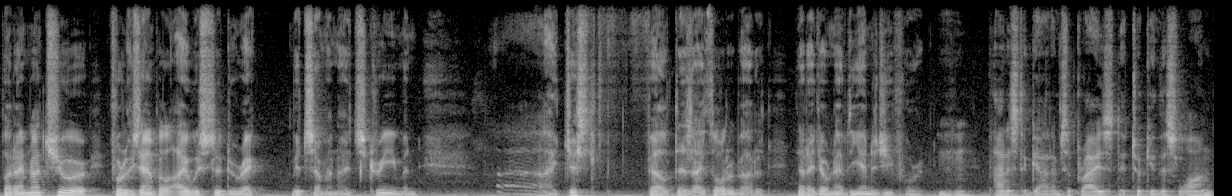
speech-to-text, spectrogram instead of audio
but I'm not sure. For example, I was to direct Midsummer Night's Dream, and uh, I just felt as I thought about it that I don't have the energy for it. Honest to God, I'm surprised it took you this long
